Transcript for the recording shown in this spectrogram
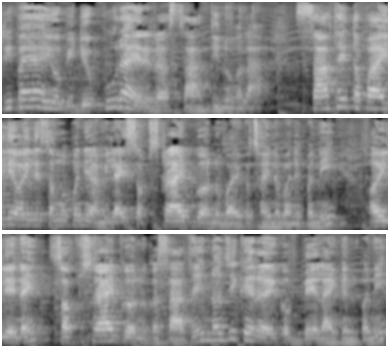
कृपया यो भिडियो पुरा हेरेर साथ दिनुहोला। साथै तपाईँले अहिलेसम्म पनि हामीलाई सब्सक्राइब गर्नुभएको छैन भने पनि अहिले नै सब्सक्राइब गर्नुका साथै नजिकै रहेको बेल आइकन पनि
